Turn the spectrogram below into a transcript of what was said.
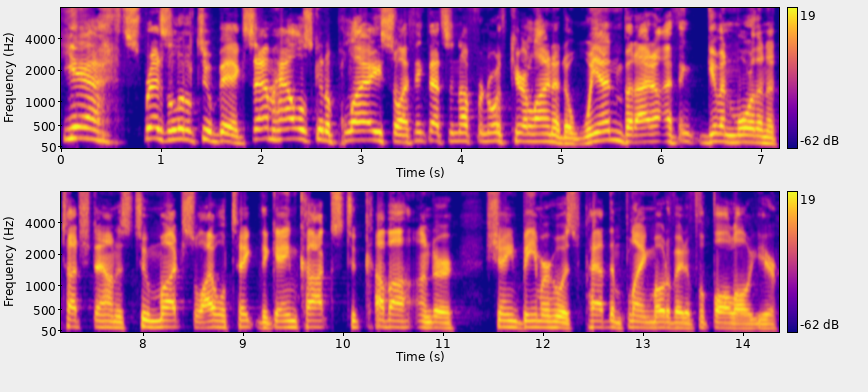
Yeah, spread's a little too big. Sam Howell's going to play, so I think that's enough for North Carolina to win. But I, don't- I think given more than a touchdown is too much, so I will take the Gamecocks to cover under Shane Beamer, who has had them playing motivated football all year.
